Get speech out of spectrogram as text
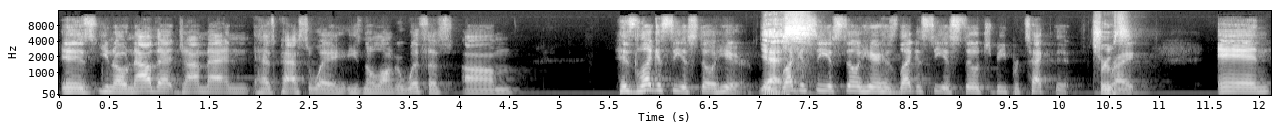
is you know now that John Madden has passed away, he's no longer with us. Um, his legacy is still here. Yes. His legacy is still here. His legacy is still to be protected. Truth. Right. And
